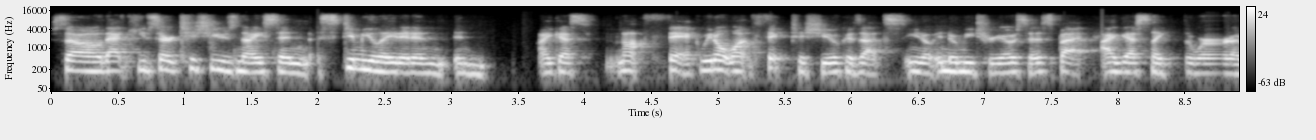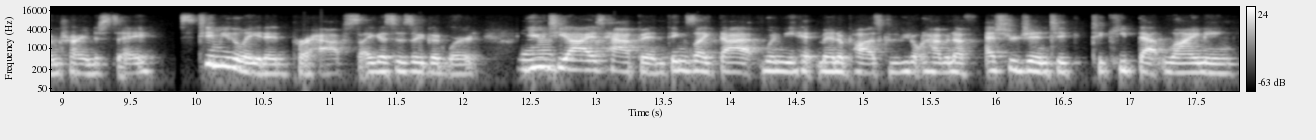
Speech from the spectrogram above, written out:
So that keeps our tissues nice and stimulated and, and I guess not thick. We don't want thick tissue because that's, you know, endometriosis, but I guess like the word I'm trying to say, stimulated perhaps, I guess is a good word. Yeah. UTIs happen, things like that when we hit menopause because we don't have enough estrogen to, to keep that lining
